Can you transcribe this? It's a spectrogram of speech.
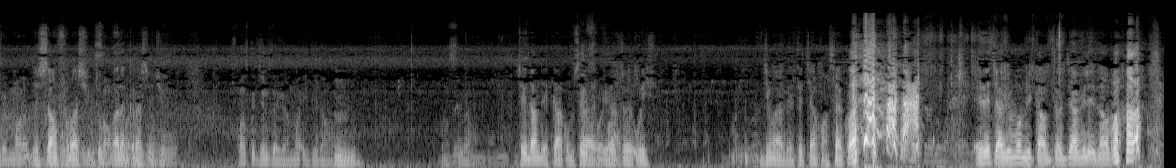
Vraiment, là, Le de sang-froid surtout, par la grâce de Dieu. Je pense que Dieu nous a également aidés dans, dans cela. C'est dans des cas comme ça, il faut. Oui. Dis-moi la vérité, tu as pensé à quoi? Et tu as vu mon Mikamto, tu as vu les enfants?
